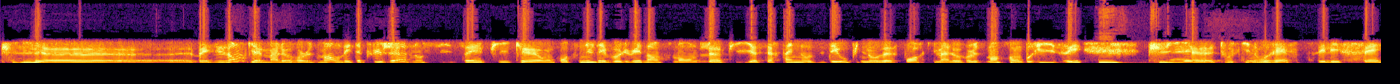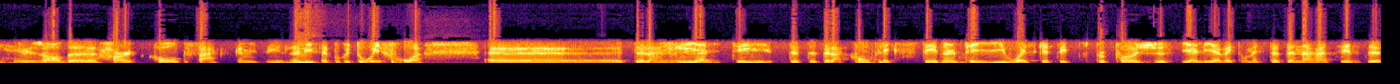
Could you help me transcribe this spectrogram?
puis euh, ben disons que malheureusement on était plus jeunes aussi, tu sais, puis qu'on continue d'évoluer dans ce monde-là, puis il y a certains de nos idéaux puis de nos espoirs qui malheureusement sont brisés. Mm. Puis euh, tout ce qui nous reste, c'est les faits, genre de hard cold facts comme ils disent, là, Mm. les faits brutaux et froids. euh, de la réalité, de, de, de la complexité d'un pays où est-ce que tu peux pas juste y aller avec ton espèce de narratif de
